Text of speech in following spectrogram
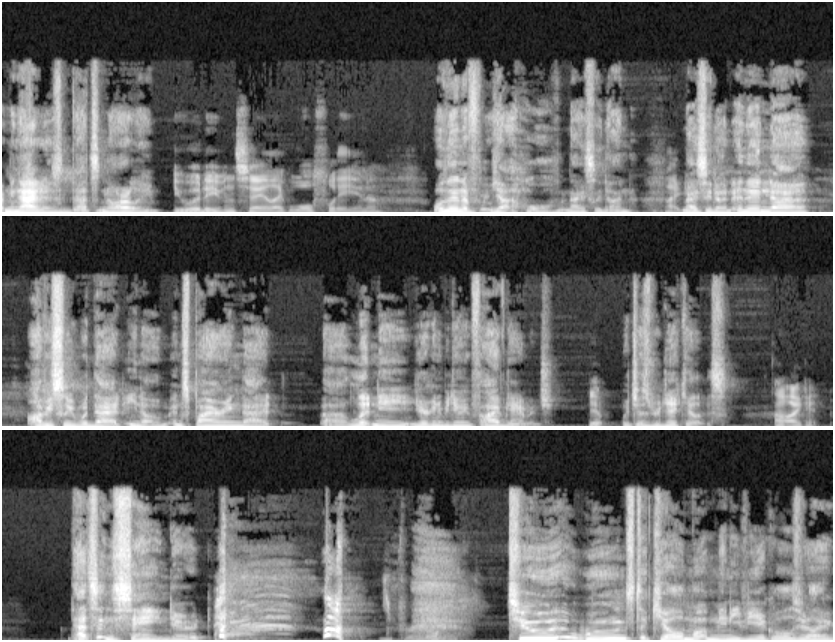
I mean, that is that's gnarly. You would even say like Wolfly, you know? Well, then if yeah, oh, nicely done, Like nicely done. And then uh, obviously with that, you know, inspiring that uh, litany, you're going to be doing five damage. Yep. Which is ridiculous. I like it. That's insane, dude. It's brutal. Two wounds to kill mini vehicles. You're like,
